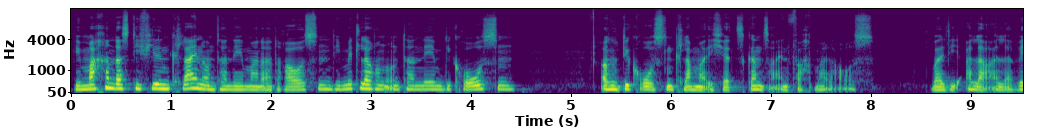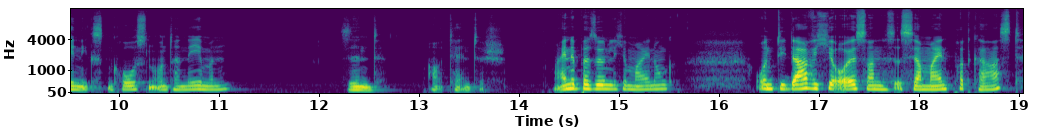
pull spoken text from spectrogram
Wie machen das die vielen Kleinunternehmer da draußen, die mittleren Unternehmen, die großen? Also die großen klammer ich jetzt ganz einfach mal aus, weil die aller, allerwenigsten großen Unternehmen sind authentisch. Meine persönliche Meinung. Und die darf ich hier äußern. Es ist ja mein Podcast.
